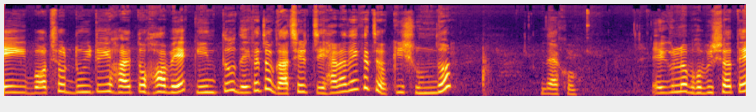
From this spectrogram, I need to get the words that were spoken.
এই বছর দুইটাই হয়তো হবে, কিন্তু দেখেছ, গাছের চেহারা দেখেছ? কি সুন্দর। দেখো, এগুলো ভবিষ্যতে,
